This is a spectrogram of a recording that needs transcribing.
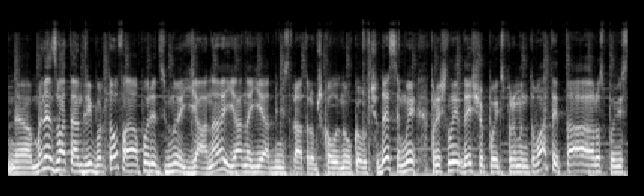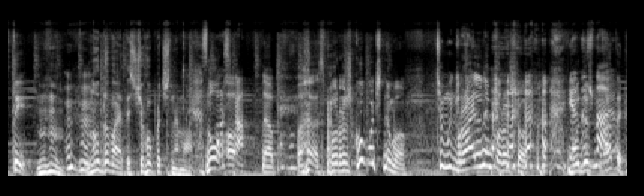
Е, Мене звати Андрій Бортов, а поряд зі мною Яна. Яна є адміністратором школи наукових чудес. І ми прийшли дещо поекспериментувати та розповісти. Ну давайте, з чого почнемо? З порошка. з порошку почнемо. Чому ні? Пральний порошок. Я не Будеш знаю. прати.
